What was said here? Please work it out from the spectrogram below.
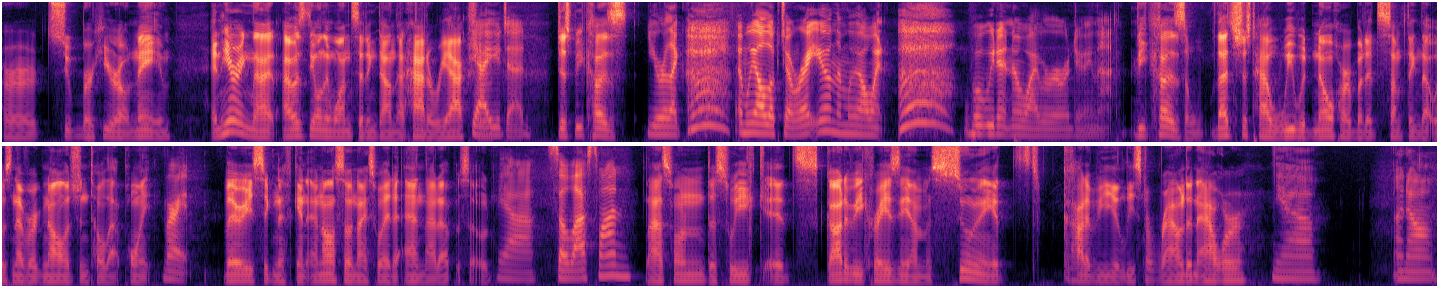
her superhero name. And hearing that, I was the only one sitting down that had a reaction. Yeah, you did. Just because You were like, and we all looked over at you, and then we all went, but we didn't know why we were doing that. because that's just how we would know her, but it's something that was never acknowledged until that point. Right. Very significant and also a nice way to end that episode. Yeah. So last one. Last one this week, it's got to be crazy. I'm assuming it's got to be at least around an hour. Yeah. I know.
